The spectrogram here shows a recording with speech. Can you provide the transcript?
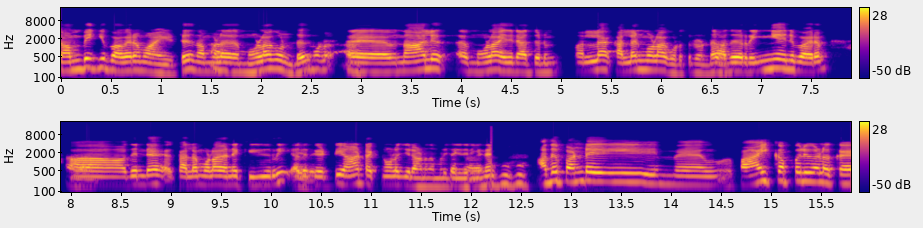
കമ്പിക്ക് പകരമായിട്ട് നമ്മൾ മുള കൊണ്ട് നാല് മുള ഇതിനകത്തിടും. നല്ല കല്ലൻ മുള കൊടുത്തിട്ടുണ്ട് അത് റിങ്ങിന് പകരം അതിന്റെ കലമുള തന്നെ കീറി അത് കെട്ടി ആ ടെക്നോളജിയിലാണ് നമ്മൾ ചെയ്തിരിക്കുന്നത്. അത് പണ്ട് ഈ പായ്ക്കപ്പലുകളൊക്കെ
